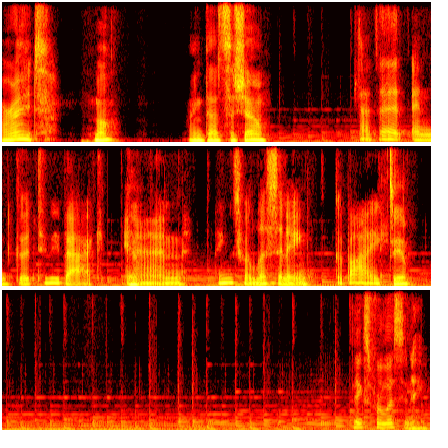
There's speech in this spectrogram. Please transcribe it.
All right. Well, I think that's the show. That's it. And good to be back. Yep. And thanks for listening. Goodbye. See ya. Thanks for listening.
